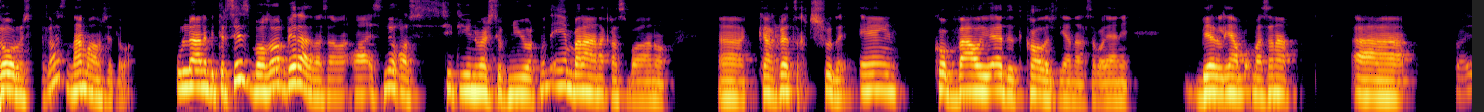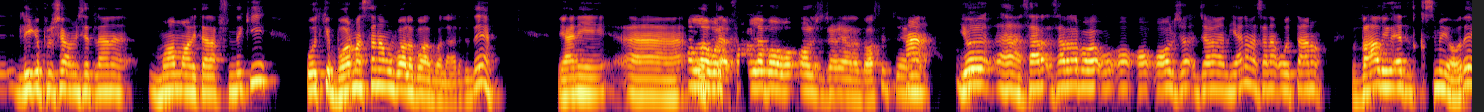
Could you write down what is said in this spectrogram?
zo'r universitetlar emas normal universitetlar bor. Ularni bitirsangiz bozor beradi. Masalan esimda yo'q hozir city university of new yorkmidi eng baland anaqasi bor anavi uh, kalkulyatsiya qilib chiqishuvdi eng ko'p value added college degan narsa bor ya'ni berilgan masalan liga plyusha universitetlarni muammoli tarafi shundaki o'tga bormasdan ham u bola boy bo'lardida ya'ni saralab olish jarayonida yo'q saralab olish jarayoni degani masalan u yerda value added qismi yo'qda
